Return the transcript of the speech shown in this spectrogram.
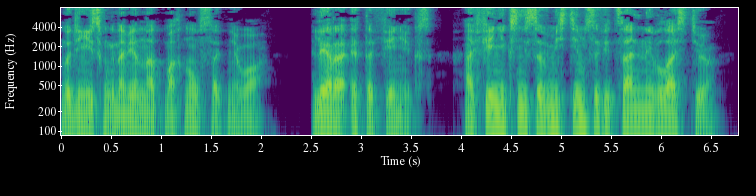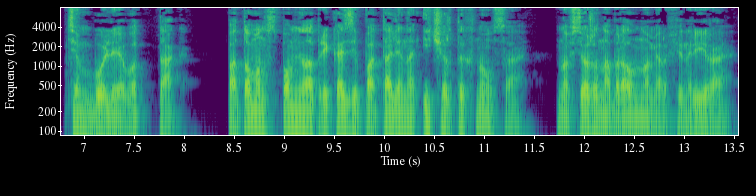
Но Денис мгновенно отмахнулся от него. Лера — это Феникс. А Феникс несовместим с официальной властью, тем более вот так. Потом он вспомнил о приказе Поталина и чертыхнулся, но все же набрал номер Фенрира.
